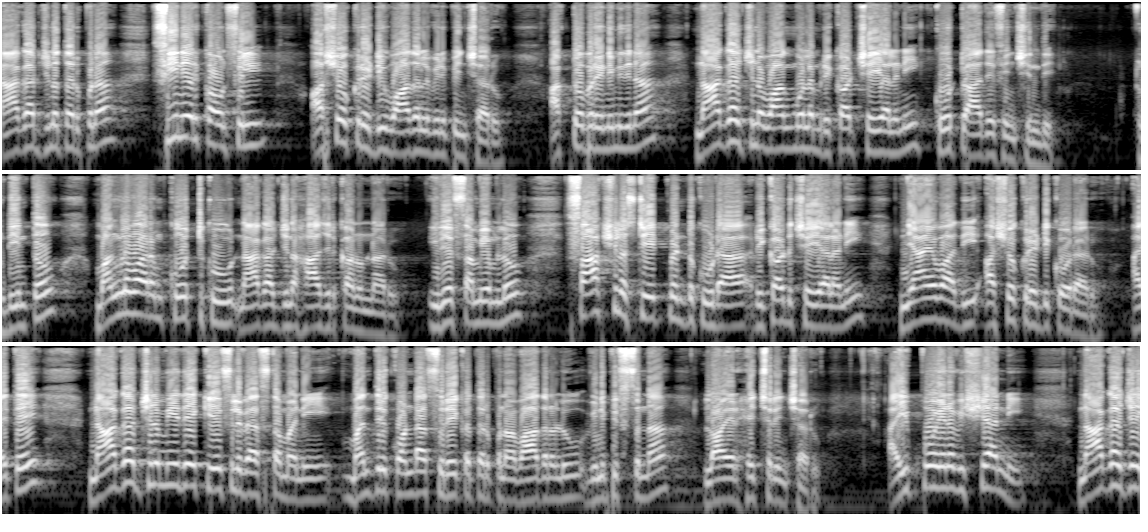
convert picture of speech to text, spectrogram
నాగార్జున తరపున సీనియర్ కౌన్సిల్ అశోక్ రెడ్డి వాదనలు వినిపించారు. అక్టోబర్ ఎనిమిదిన నాగార్జున వాంగ్మూలం రికార్డ్ చేయాలని కోర్టు ఆదేశించింది. దీంతో మంగళవారం కోర్టుకు నాగార్జున హాజరు కానున్నారు. ఇదే సమయంలో సాక్షుల స్టేట్మెంట్ కూడా రికార్డు చేయాలని న్యాయవాది అశోక్ రెడ్డి కోరారు. అయితే నాగార్జున మీదే కేసులు వేస్తామని మంత్రి కొండా సురేఖ తరపున వాదనలు వినిపిస్తున్న లాయర్ హెచ్చరించారు. అయిపోయిన విషయాన్ని నాగార్జున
